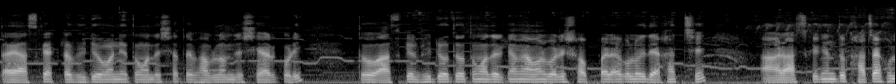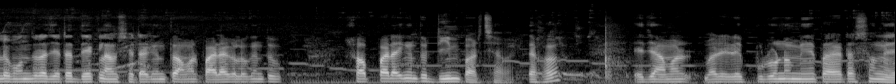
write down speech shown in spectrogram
তাই আজকে একটা ভিডিও বানিয়ে তোমাদের সাথে ভাবলাম যে শেয়ার করি। তো আজকের ভিডিওতেও তোমাদেরকে আমি আমার বাড়ির সব পায়রাগুলোই দেখাচ্ছি। আর আজকে কিন্তু খাঁচা খুলে বন্ধুরা যেটা দেখলাম, সেটা কিন্তু আমার পায়রাগুলো কিন্তু, সব পায়রাই কিন্তু ডিম পারছে আবার। দেখো, এই যে আমার বাড়ির এই পুরনো মেয়ে পায়রাটার সঙ্গে,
